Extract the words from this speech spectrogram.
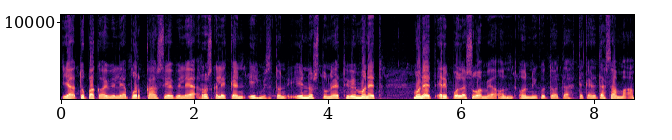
ja tupakoiville ja purkkaa syöville. Ja roskaliikkeen ihmiset on innostuneet, hyvin monet, monet eri puolilla Suomea on, on niin kuin tuota, tekee tätä samaa.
